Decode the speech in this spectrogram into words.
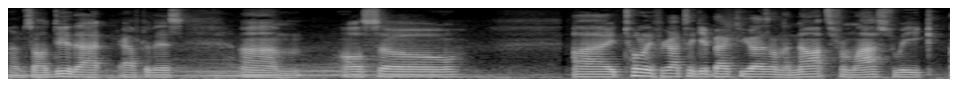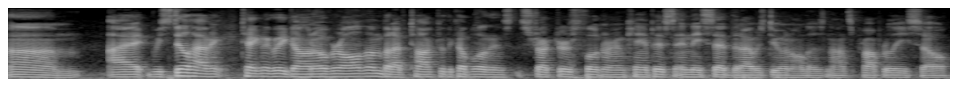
Um, so I'll do that after this. Um, also, I totally forgot to get back to you guys on the knots from last week. Um, I we still haven't technically gone over all of them, but I've talked with a couple of the instructors floating around campus, and they said that I was doing all those knots properly. So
